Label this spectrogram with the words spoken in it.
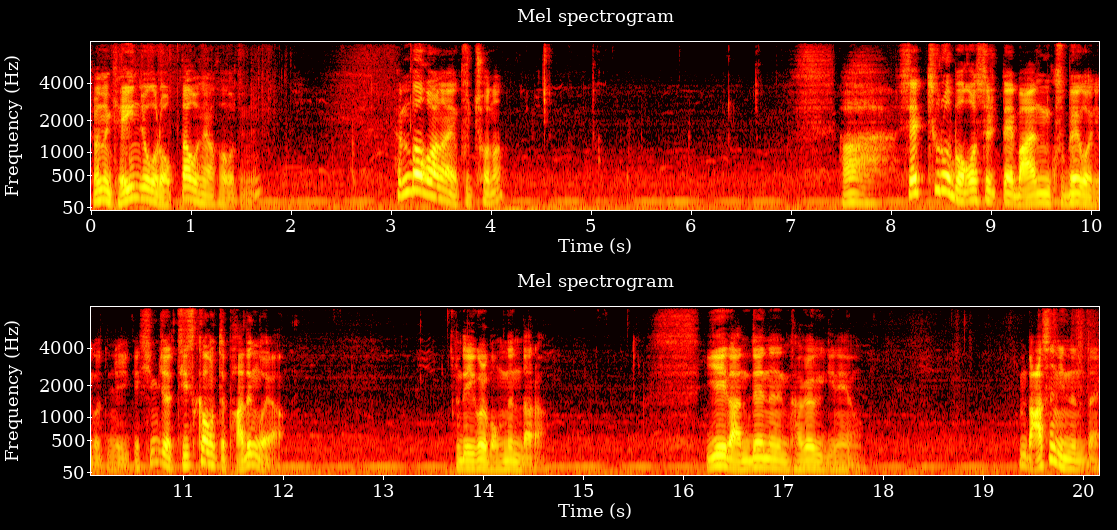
저는 개인적으로 없다고 생각하거든요. 햄버거 하나에 9,000원? 아 세트로 먹었을 때 1,900원이거든요 이게 심지어 디스카운트 받은 거야 근데 이걸 먹는다라 이해가 안 되는 가격이긴 해요 맛은 있는데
